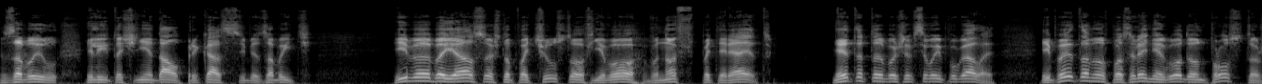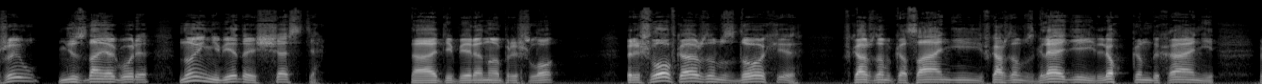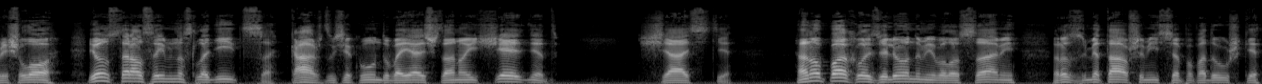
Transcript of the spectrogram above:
Забыл, или точнее дал приказ себе забыть, ибо боялся, что, почувствовав его, вновь потеряет. Это-то больше всего и пугало, и поэтому в последние годы он просто жил, не зная горя, но и не ведая счастья. А теперь оно пришло. Пришло в каждом вздохе, в каждом касании, в каждом взгляде и легком дыхании. Пришло, и он старался им насладиться, каждую секунду боясь, что оно исчезнет. Счастье! Оно пахло зелеными волосами, разметавшимися по подушке,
